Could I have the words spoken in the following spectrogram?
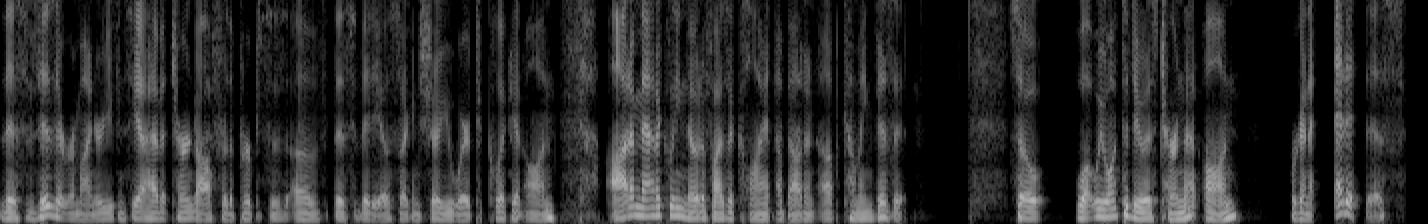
this visit reminder. You can see I have it turned off for the purposes of this video so I can show you where to click it on. Automatically notifies a client about an upcoming visit. So what we want to do is turn that on. We're going to edit this.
